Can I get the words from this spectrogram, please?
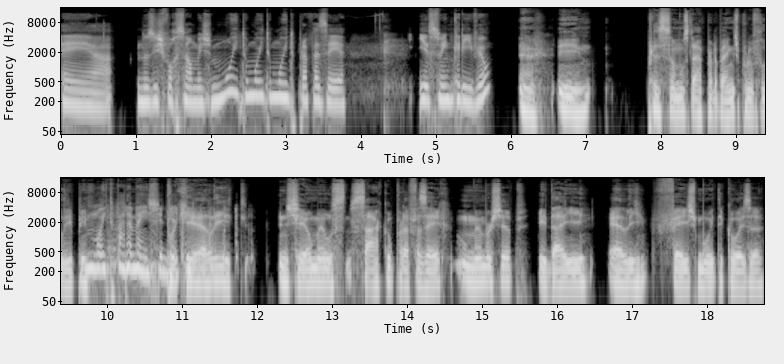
é, nos esforçamos muito, muito, muito para fazer isso incrível. É, e precisamos dar parabéns pro Felipe, Muito parabéns, Felipe. porque ele encheu meu saco para fazer um membership e daí ele fez muita coisa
